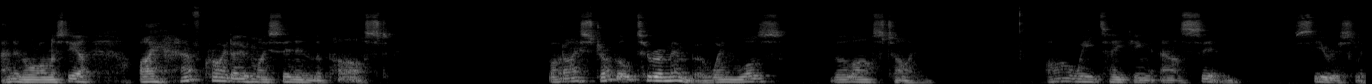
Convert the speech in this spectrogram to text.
And in all honesty, I have cried over my sin in the past, but I struggle to remember when was the last time. Are we taking our sin seriously,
